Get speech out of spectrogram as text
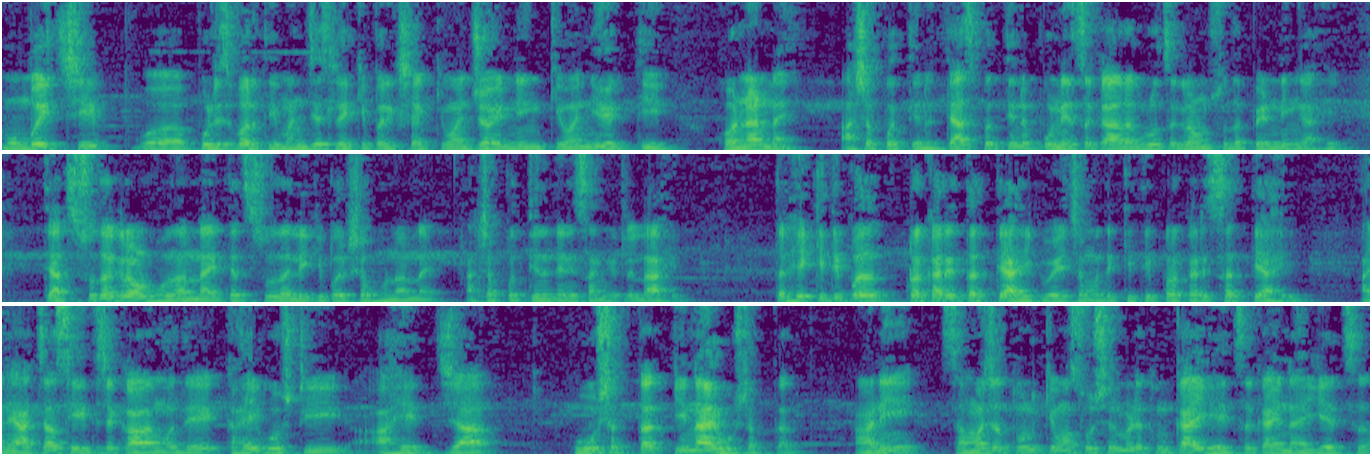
मुंबईची पोलीस भरती म्हणजेच लेखी परीक्षा किंवा जॉईनिंग किंवा नियुक्ती होणार नाही अशा पद्धतीनं. त्याच पद्धतीनं पुणेचं कारागृहचं ग्राउंडसुद्धा पेंडिंग आहे. त्याचंसुद्धा ग्राउंड होणार नाही त्याचंसुद्धा लेखी परीक्षा होणार नाही अशा पद्धतीनं त्यांनी सांगितलेलं आहे. तर हे किती प प्रकारे तथ्य आहे किंवा याच्यामध्ये किती प्रकारे सत्य आहे? आणि आचारसंहितेच्या काळामध्ये काही गोष्टी आहेत ज्या होऊ शकतात की नाही होऊ शकतात? आणि समाजातून किंवा सोशल मीडियातून काय घ्यायचं काय नाही घ्यायचं?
